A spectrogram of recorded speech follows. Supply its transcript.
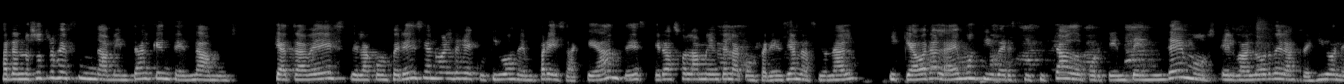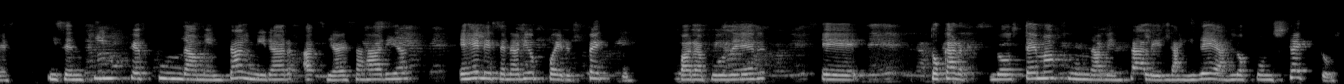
Para nosotros es fundamental que entendamos que a través de la Conferencia Anual de Ejecutivos de Empresa, que antes era solamente la Conferencia Nacional y que ahora la hemos diversificado porque entendemos el valor de las regiones y sentimos que es fundamental mirar hacia esas áreas, es el escenario perfecto para poder eh, tocar los temas fundamentales, las ideas, los conceptos.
